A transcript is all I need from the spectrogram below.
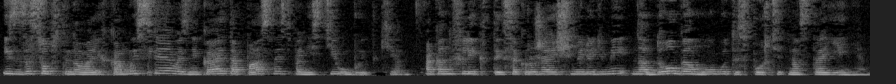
Из-за собственного легкомыслия возникает опасность понести убытки, а конфликты с окружающими людьми надолго могут испортить настроение.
